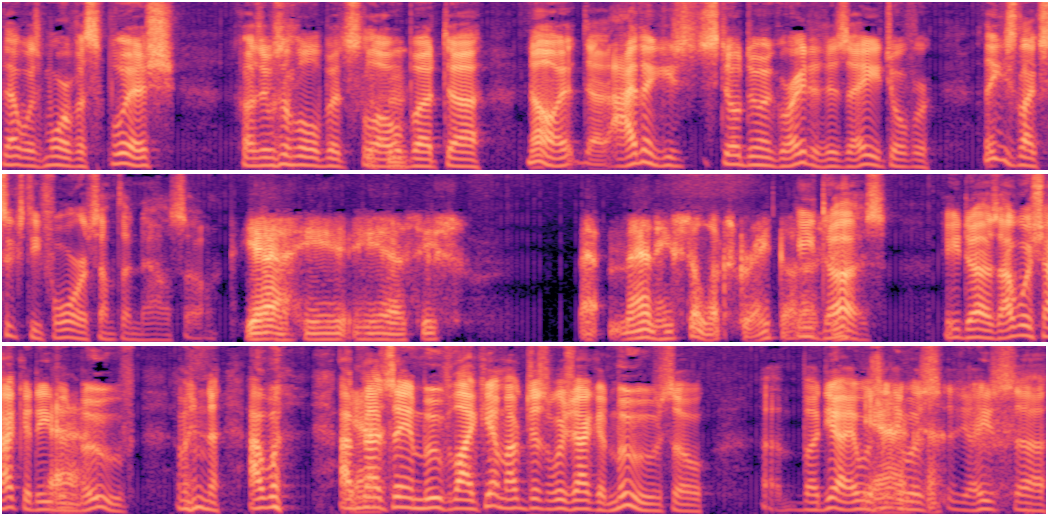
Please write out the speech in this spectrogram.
that was more of a splish because it was a little bit slow, Mhm. but uh, no, it, I think he's still doing great at his age, over I think he's like 64 or something now. So Yeah, he he has. He's that man. He still looks great though. he does. He does. I wish I could even Yeah. move. I mean, I would. I'm Yeah. not saying move like him. I just wish I could move. So, uh, but yeah, it was. Yeah, it was. Yeah, he's. Uh,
